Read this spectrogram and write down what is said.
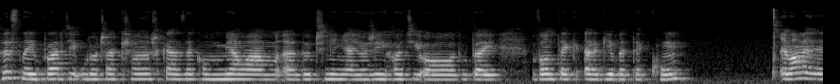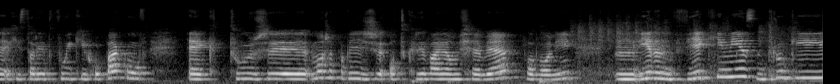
To jest najbardziej urocza książka, z jaką miałam e, do czynienia, jeżeli chodzi o tutaj wątek LGBTQ. Mamy historię dwójki chłopaków, którzy, można powiedzieć, że odkrywają siebie powoli. Mm, Jeden wie kim jest, drugi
